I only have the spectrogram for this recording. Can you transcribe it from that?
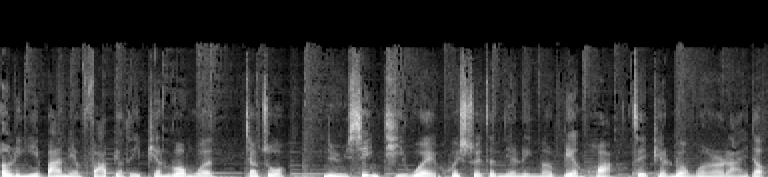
二零一八年发表的一篇论文。叫做女性体味会随着年龄而变化这篇论文而来的。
